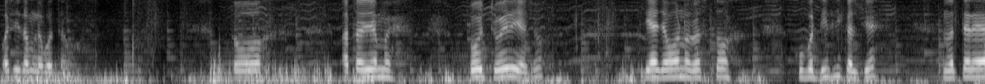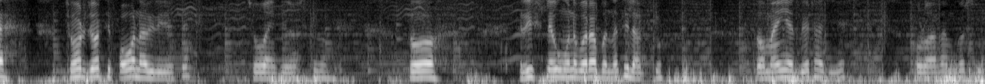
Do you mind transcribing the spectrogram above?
પછી તમને બતાવું. તો અત્યારે અમે ટોચ જોઈ રહ્યા છો. ત્યાં જવાનો રસ્તો ખૂબ જ ડિફિકલ્ટ છે. અને અત્યારે જોર જોરથી પવન આવી રહ્યો છે. જો અહીંથી રસ્તો. તો રિસ્ક લેવું મને બરાબર નથી લાગતું. તો અમે અહીંયા જ બેઠા છીએ. થોડો આરામ કરશું.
